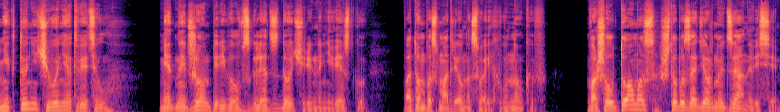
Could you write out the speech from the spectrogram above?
Никто ничего не ответил. Медный Джон перевел взгляд с дочери на невестку, потом посмотрел на своих внуков. Вошел Томас, чтобы задернуть занавеси.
